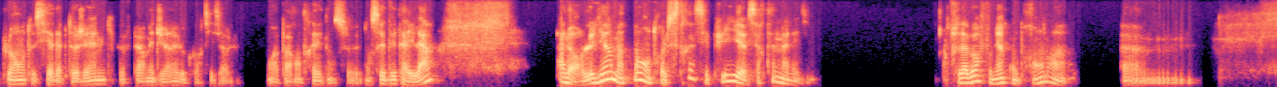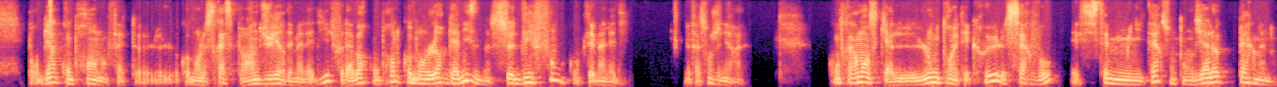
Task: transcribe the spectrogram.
plantes aussi adaptogènes qui peuvent permettre de gérer le cortisol. On ne va pas rentrer dans, ce, dans ces détails-là. Alors, le lien maintenant entre le stress et puis certaines maladies. tout d'abord, il faut bien comprendre, pour bien comprendre en fait comment le stress peut induire des maladies, il faut d'abord comprendre comment l'organisme se défend contre les maladies de façon générale. Contrairement à ce qui a longtemps été cru, le cerveau et le système immunitaire sont en dialogue permanent.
